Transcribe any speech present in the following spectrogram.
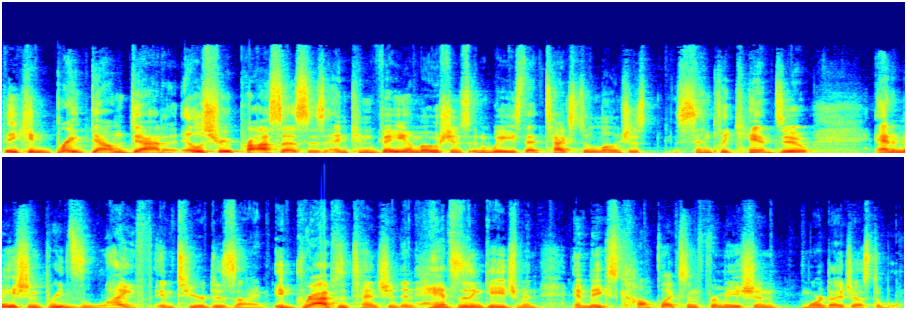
They can break down data, illustrate processes, and convey emotions in ways that text alone just simply can't do. Animation breathes life into your design. It grabs attention, enhances engagement, and makes complex information more digestible.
